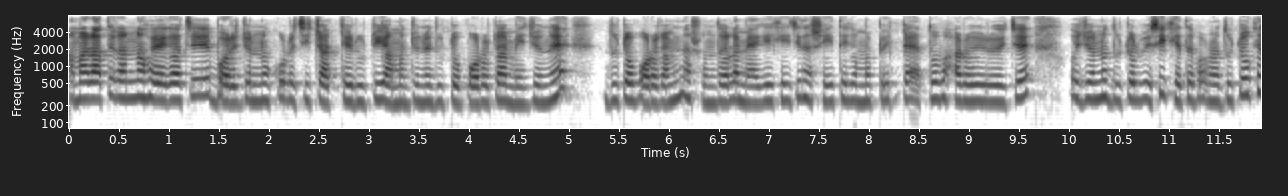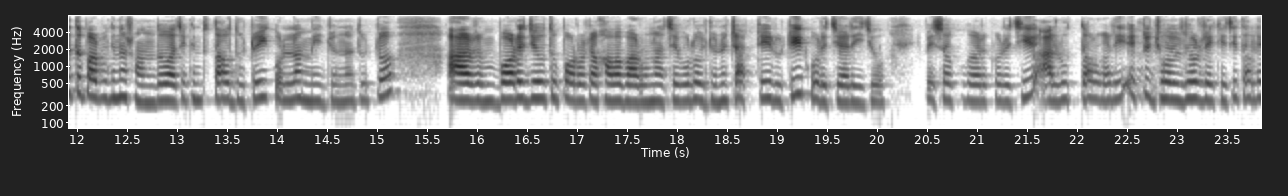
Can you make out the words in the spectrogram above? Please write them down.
আমার রাতে রান্না হয়ে গেছে, বরের জন্য করেছি চারটে রুটি, আমার জন্য দুটো পরোটা, মেয়ের জন্য দুটো পরোটা আমি না সন্ধ্যাবেলা ম্যাগি খেয়েছি না, সেই থেকে আমার পেটটা এত ভার হয়ে রয়েছে, ওই জন্য দুটোর বেশি খেতে পারব না। দুটোও খেতে পারব কিনা সন্দেহ আছে, কিন্তু তাও দুটোই করলাম মেয়ের জন্য দুটো। আর বরের যেহেতু পরোটা খাওয়া বারণ আছে বলে ওই জন্য চারটেই রুটি করেছি আর এই যে প্রেসার কুকার করেছি, আলুর তরকারি, একটু ঝোল ঝোল রেখেছি তাহলে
